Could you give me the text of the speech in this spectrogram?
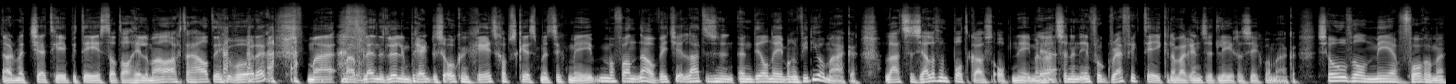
Nou, met ChatGPT is dat al helemaal achterhaald tegenwoordig. maar, maar blended learning brengt dus ook een gereedschapskist met zich mee. Maar van, nou weet je, laten ze een, een deelnemer een video maken. Laat ze zelf een podcast opnemen. Ja. Laat ze een infographic tekenen waarin ze het leren zichtbaar maken. Zoveel meer vormen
